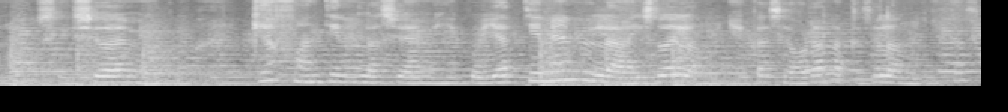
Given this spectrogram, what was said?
¿no? Sí, Ciudad de México. ¿Qué afán tiene la Ciudad de México? Ya tienen la isla de las muñecas y ahora la casa de las muñecas.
